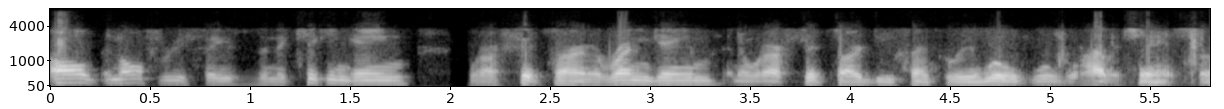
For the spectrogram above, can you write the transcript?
all in all three phases in the kicking game, where our fits are in the run game, and then what our fits are defensively. And we'll we'll have a chance. So.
